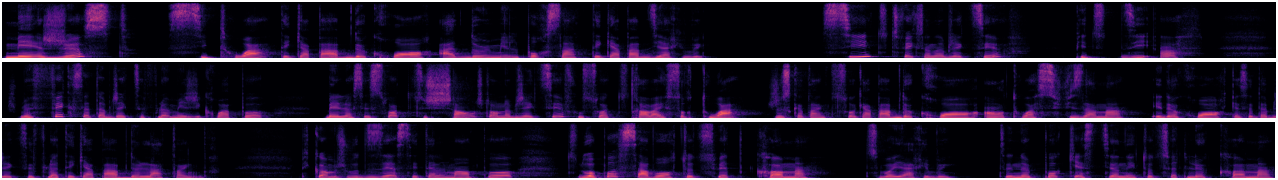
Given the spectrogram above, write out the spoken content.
Mais juste si toi, tu es capable de croire à 2000% que tu es capable d'y arriver. Si tu te fixes un objectif, puis tu te dis, ah, je me fixe cet objectif-là, mais j'y crois pas, ben là, c'est soit que tu changes ton objectif ou soit que tu travailles sur toi jusqu'à temps que tu sois capable de croire en toi suffisamment et de croire que cet objectif-là, tu es capable de l'atteindre. Puis comme je vous disais, c'est tellement pas, tu dois pas savoir tout de suite comment tu vas y arriver. Tu sais, ne pas questionner tout de suite le comment.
